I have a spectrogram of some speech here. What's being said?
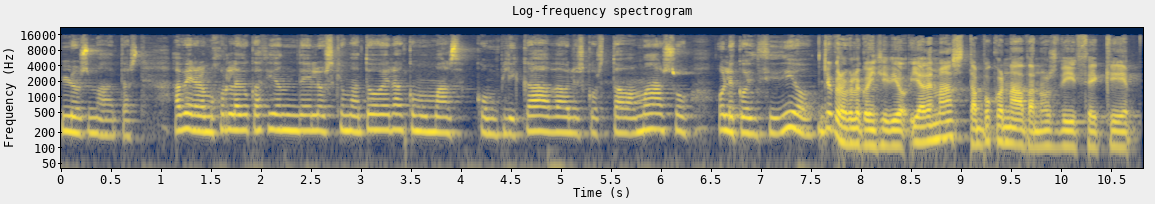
los matas? A ver, a lo mejor la educación de los que mató era como más complicada o les costaba más o, o le coincidió. Yo creo que le coincidió. Y además, tampoco nada nos dice que.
